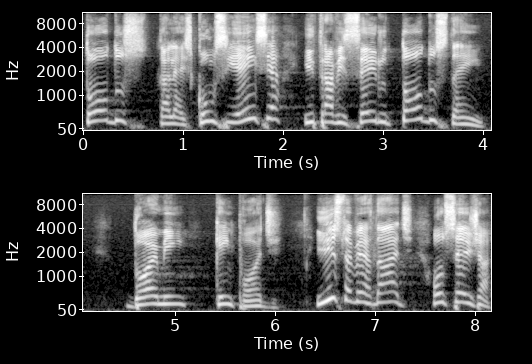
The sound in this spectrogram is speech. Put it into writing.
todos, aliás, consciência e travesseiro todos têm, dormem quem pode. Isso é verdade. Ou seja,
